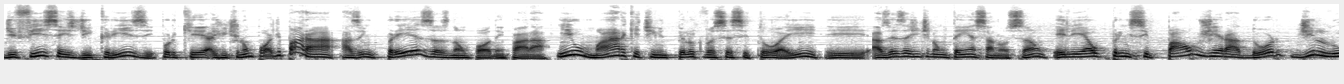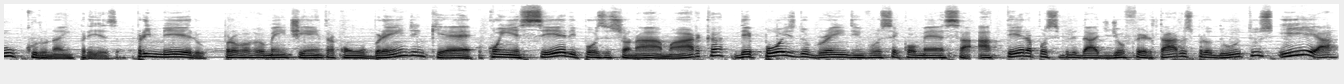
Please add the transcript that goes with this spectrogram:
difíceis de crise? Porque a gente não pode parar, as empresas não podem parar. E o marketing, pelo que você citou aí, e às vezes a gente não tem essa noção, ele é o principal gerador de lucro na empresa. Primeiro, provavelmente entra com o branding, que é conhecer e posicionar a marca. Depois do branding, você começa a ter a possibilidade de ofertar os produtos e a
